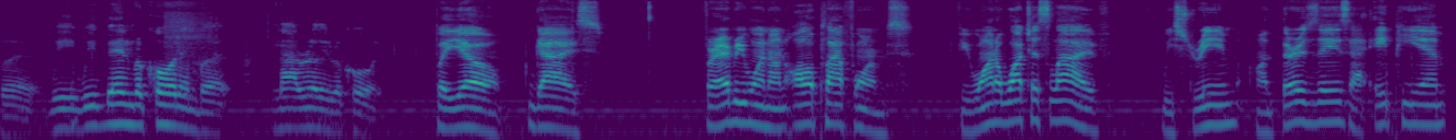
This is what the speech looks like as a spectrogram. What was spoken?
but we we've been recording, but not really recording. But yo, guys, for everyone on all platforms, if you want to watch us live, we stream on Thursdays at 8 p.m.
